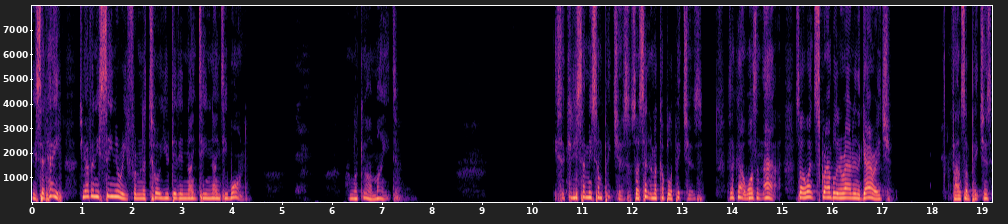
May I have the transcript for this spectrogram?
He said, Hey, do you have any scenery from the tour you did in 1991? I'm like, Oh, I might. He said, Can you send me some pictures? So I sent him a couple of pictures. He's like, That oh, wasn't that. So I went scrambling around in the garage, found some pictures,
